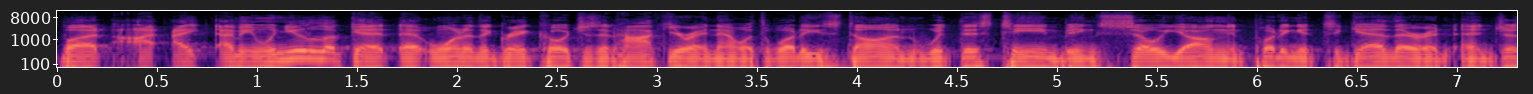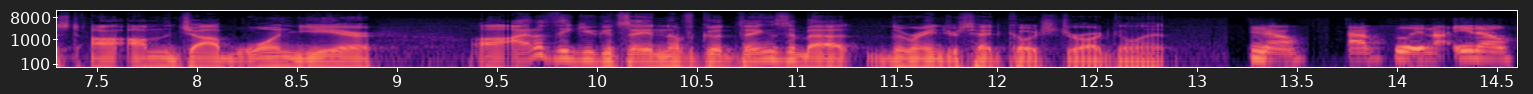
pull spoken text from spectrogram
But I, I, I, mean, when you look at, at one of the great coaches in hockey right now with what he's done with this team being so young and putting it together and, and just on the job one year, uh, I don't think you can say enough good things about the Rangers head coach, Gerard Gallant. No, absolutely not. You know,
